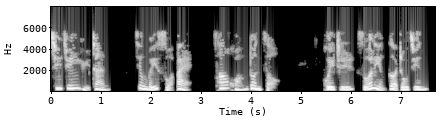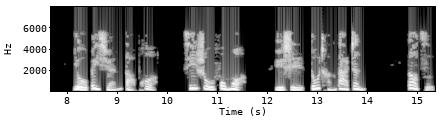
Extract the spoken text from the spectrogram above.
屈军与战。竟为所败，仓皇遁走。挥之所领各州军，又被旋倒破，悉数覆没。于是都城大震。道子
